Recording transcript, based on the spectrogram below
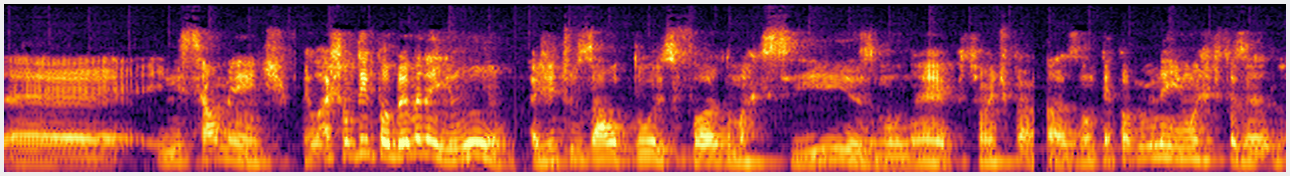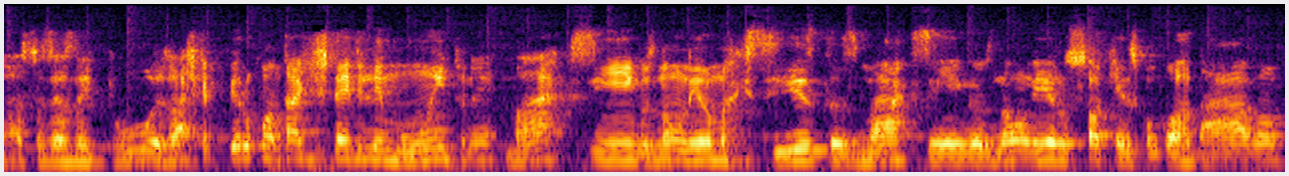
É, inicialmente. Eu acho que não tem problema nenhum a gente usar autores fora do marxismo, né? Principalmente para nós. Não tem problema nenhum a gente fazer, fazer as leituras. Eu acho que é pelo contrário, a gente deve ler muito, né? Marx e Engels não leram marxistas, Marx e Engels não leram só quem eles concordavam.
